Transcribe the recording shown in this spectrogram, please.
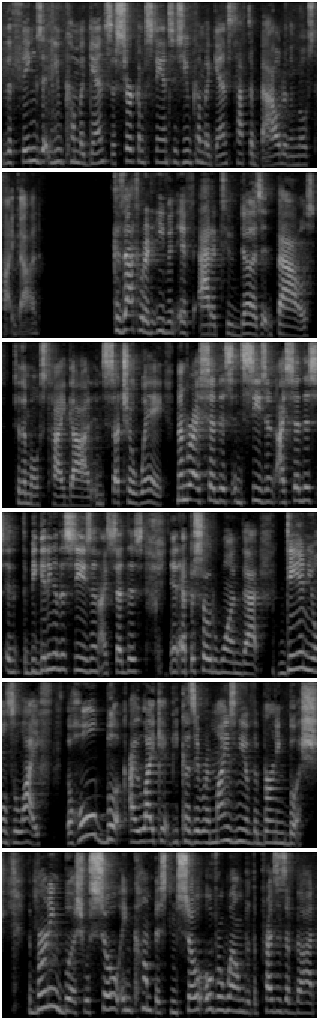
the things that you come against, the circumstances you come against, have to bow to the Most High God? Because that's what an even if attitude does. It bows to the Most High God in such a way. Remember, I said this in season, I said this in the beginning of the season, I said this in episode one that Daniel's life, the whole book, I like it because it reminds me of the burning bush. The burning bush was so encompassed and so overwhelmed with the presence of God,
